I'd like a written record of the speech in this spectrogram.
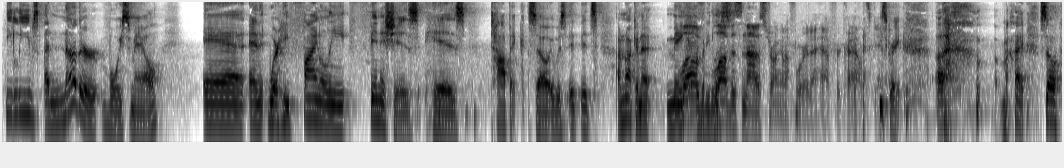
he leaves another voicemail and, and where he finally finishes his topic. So it was. It, it's. I'm not going to make love, everybody. Love listen. is not a strong enough word I have for Kyle. He's great. Uh, my, so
